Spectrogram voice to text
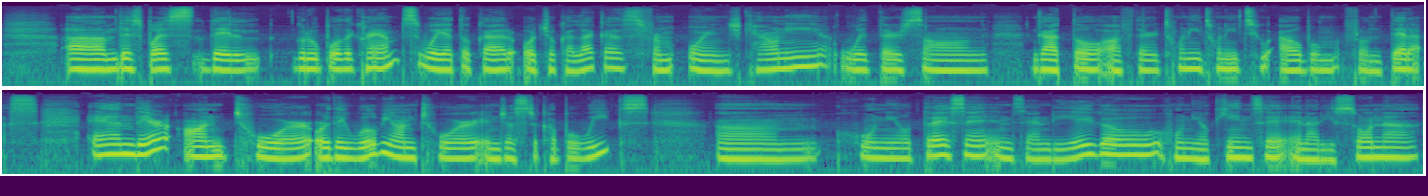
Um, después del grupo The Cramps, voy a tocar Ocho Calacas from Orange County with their song Gato off their 2022 album Fronteras. And they're on tour, or they will be on tour in just a couple weeks. Um, junio 13 in San Diego, junio 15 in Arizona,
